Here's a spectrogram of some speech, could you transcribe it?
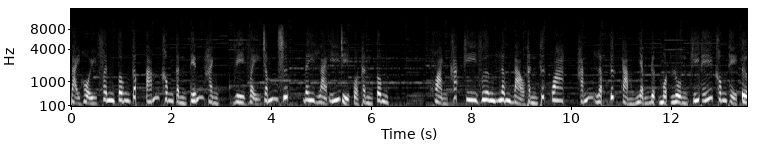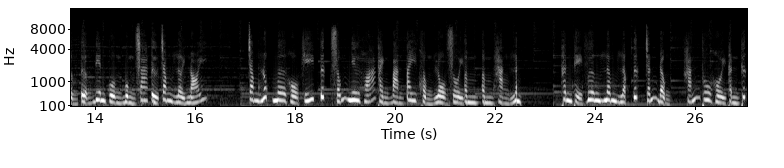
Đại hội phân tôn cấp 8 không cần tiến hành, vì vậy chấm dứt, đây là ý chỉ của thần tôn. Khoảnh khắc khi vương lâm đảo thần thức qua, hắn lập tức cảm nhận được một luồng khí thế không thể tưởng tượng điên cuồng bùng ra từ trong lời nói. trong lúc mơ hồ khí tức giống như hóa thành bàn tay khổng lồ rồi ầm ầm hàng lâm. Thân thể Vương Lâm lập tức chấn động, hắn thu hồi thần thức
